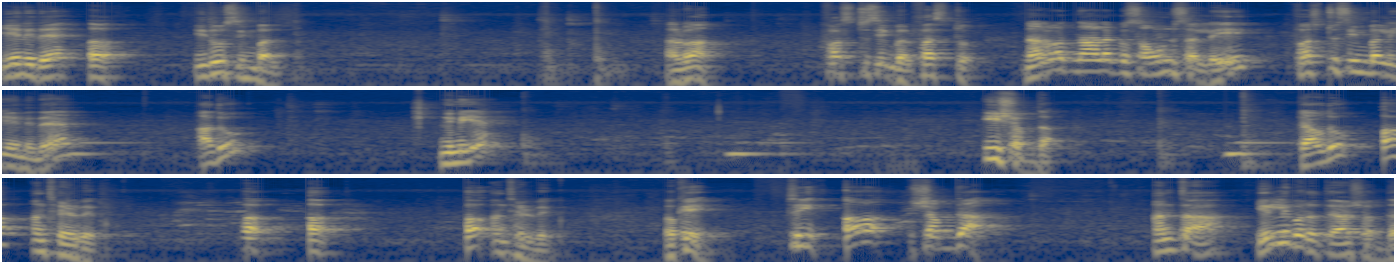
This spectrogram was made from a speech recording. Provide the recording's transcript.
ಏನಿದೆ? ಅ, ಇದು ಸಿಂಬಲ್ ಅಲ್ವಾ? ಫಸ್ಟ್ ಸಿಂಬಲ್ ಫಸ್ಟ್ ನಲವತ್ನಾಲ್ಕು ಸೌಂಡ್ಸ್ ಅಲ್ಲಿ ಫಸ್ಟ್ ಸಿಂಬಲ್ ಏನಿದೆ? ಅದು ನಿಮಗೆ ಈ ಶಬ್ದ. ಯಾವುದು? ಅ ಅಂತ ಹೇಳಬೇಕು. ಅ ಅ ಅಂತ ಹೇಳಬೇಕು. ಓಕೆ ಸರಿ ಅ ಶಬ್ದ ಅಂತ ಎಲ್ಲಿ ಬರುತ್ತೆ ಆ ಶಬ್ದ?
